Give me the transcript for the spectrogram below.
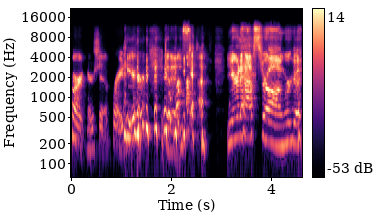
Partnership right here. it is. Yeah. Year and a half strong. We're good.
